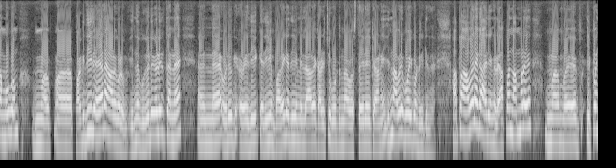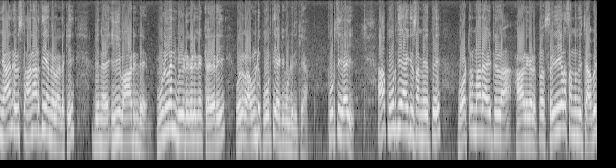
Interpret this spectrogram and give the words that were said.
സമൂഹം പകുതിയിലേറെ ആളുകളും ഇന്ന് വീടുകളിൽ തന്നെ ഒരു ഗതി ഗതിയും പഴഗതിയും ഇല്ലാതെ കഴിച്ചു കൂട്ടുന്ന അവസ്ഥയിലേക്കാണ് ഇന്ന് അവർ പോയിക്കൊണ്ടിരിക്കുന്നത്. അപ്പോൾ അവരെ കാര്യങ്ങൾ അപ്പം നമ്മൾ ഇപ്പം ഞാൻ ഒരു സ്ഥാനാർത്ഥി എന്നുള്ള നിലയ്ക്ക് പിന്നെ ഈ വാർഡിന്റെ മുഴുവൻ വീടുകളിലും കയറി ഒരു റൗണ്ട് പൂർത്തിയാക്കിക്കൊണ്ടിരിക്കുക. പൂർത്തിയായി. ആ പൂർത്തിയാക്കിയ സമയത്ത് വോട്ടർമാരായിട്ടുള്ള ആളുകൾ ഇപ്പോൾ സ്ത്രീകളെ സംബന്ധിച്ച് അവർ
